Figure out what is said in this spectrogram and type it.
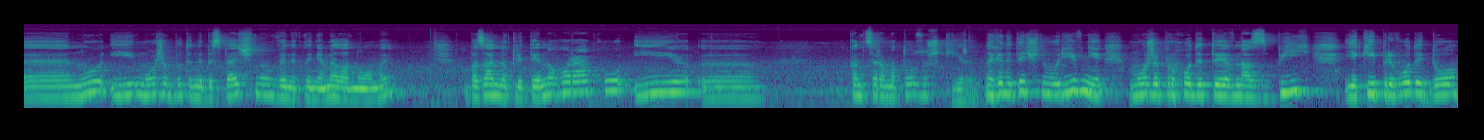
е, ну і може бути небезпечно виникнення меланоми, базально-клітинного раку і е, канцероматозу шкіри. На генетичному рівні може проходити в нас збій, який приводить до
